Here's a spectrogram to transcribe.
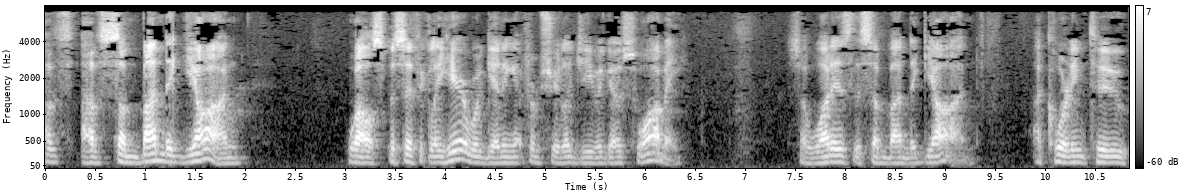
of of Sambandha Gyan. Well, specifically here, we're getting it from Srila Jiva Goswami. So, what is the Sambandha Gyan? According to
